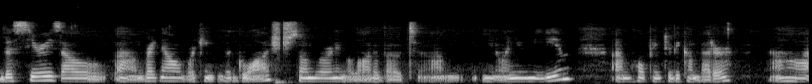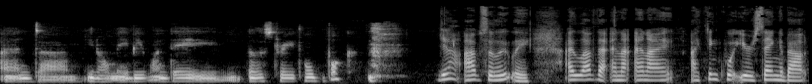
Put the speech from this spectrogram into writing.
this series, I'll um, right now I'm working with gouache, so I'm learning a lot about um, you know a new medium. I'm hoping to become better, uh, and um, you know maybe one day illustrate whole book. yeah, absolutely. I love that, and and I I think what you're saying about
